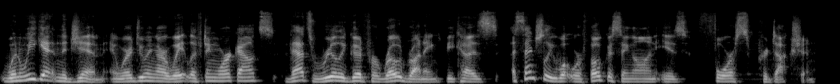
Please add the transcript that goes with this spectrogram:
when we get in the gym and we're doing our weightlifting workouts, that's really good for road running because essentially what we're focusing on is force production.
